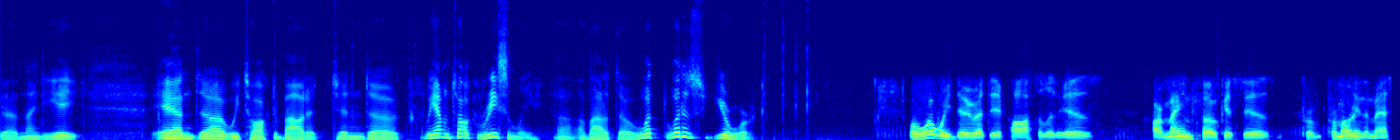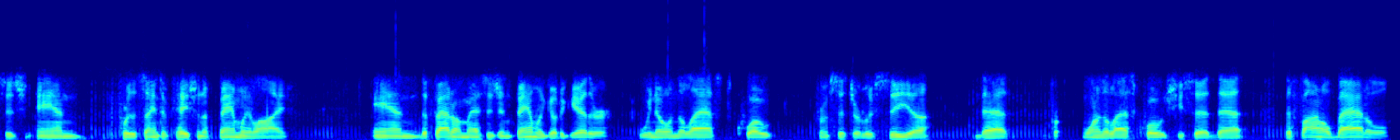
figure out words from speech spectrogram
uh, 98, and uh, we talked about it. And uh, we haven't talked recently uh, about it though. What what is your work? Well, what we do at the apostolate is our main focus is pr- promoting the message and for the sanctification of family life. And the Fatima message and family go together. We know in the last quote from Sister Lucia that one of the last quotes she said that the final battle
